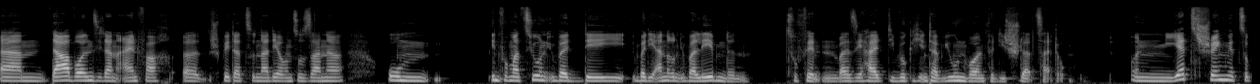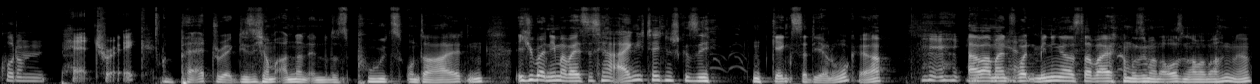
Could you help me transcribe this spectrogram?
Ähm, da wollen sie dann einfach äh, später zu Nadja und Susanne, um Informationen über die, über die anderen Überlebenden zu finden, weil sie halt die wirklich interviewen wollen für die Schülerzeitung. Und jetzt schwenken wir zu Kurt und Patrick. Patrick, die sich am anderen Ende des Pools unterhalten. Ich übernehme, weil es ist ja eigentlich technisch gesehen ein Gangsterdialog, ja. Aber mein Ja. Freund Minninger ist dabei, da muss ich mal eine Ausnahme machen, ne?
